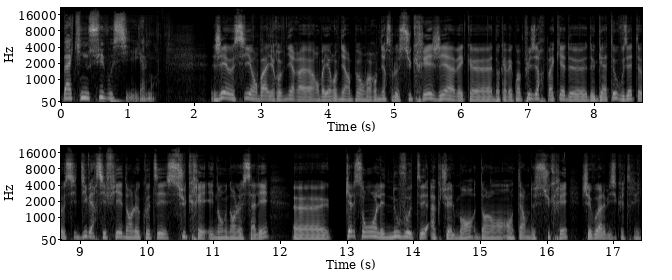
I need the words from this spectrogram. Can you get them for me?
bah, qui nous suivent aussi également. J'ai aussi, on va y revenir, euh, on va y revenir un peu, on va revenir sur le sucré. J'ai avec euh, donc avec moi plusieurs paquets de, gâteaux. Vous êtes aussi diversifié dans le côté sucré et donc dans le salé. Euh, quelles sont les nouveautés actuellement dans, en termes de sucré chez vous à la biscuiterie?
